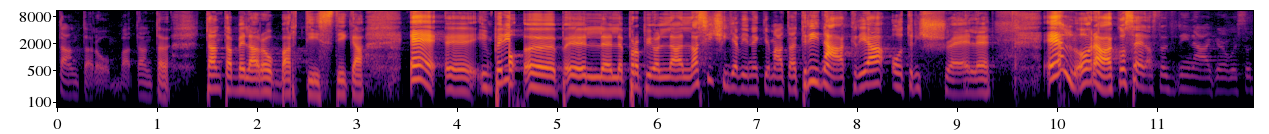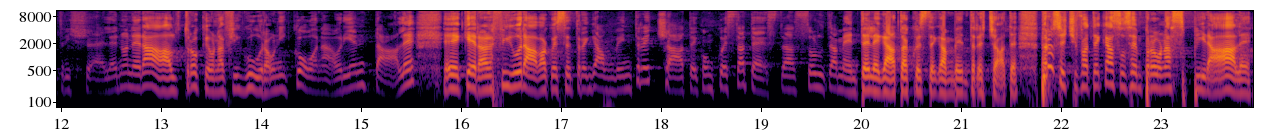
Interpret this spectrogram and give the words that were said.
tanta roba, tanta, tanta bella roba artistica. E eh, in periodo, eh, il, proprio la, la, Sicilia viene chiamata Trinacria o Triscele. E allora cos'era questa Trinacria, questo Triscele? Non era altro che una figura, un'icona orientale eh, che raffigurava queste tre gambe intrecciate con questa testa assolutamente legata a queste gambe intrecciate però se ci fate caso sembra una spirale,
